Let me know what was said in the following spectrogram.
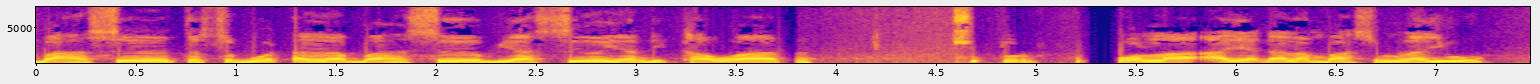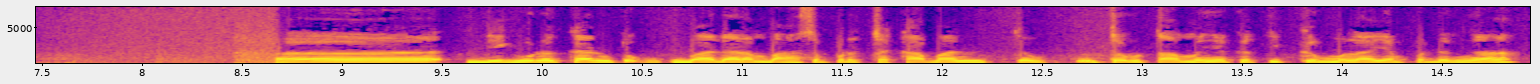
bahasa tersebut adalah bahasa biasa yang dikawal struktur pola ayat dalam bahasa Melayu uh, digunakan untuk dalam bahasa percakapan terutamanya ketika melayan pendengar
